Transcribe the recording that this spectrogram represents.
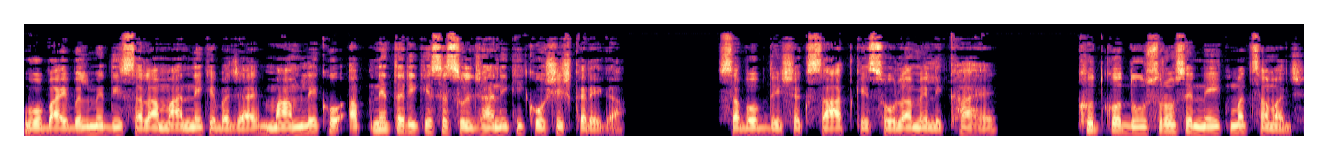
वो बाइबल में दी सलाह मानने के बजाय मामले को अपने तरीके से सुलझाने की कोशिश करेगा। सबोपदेशक सात के सोलह में लिखा है, खुद को दूसरों से नेक मत समझ,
